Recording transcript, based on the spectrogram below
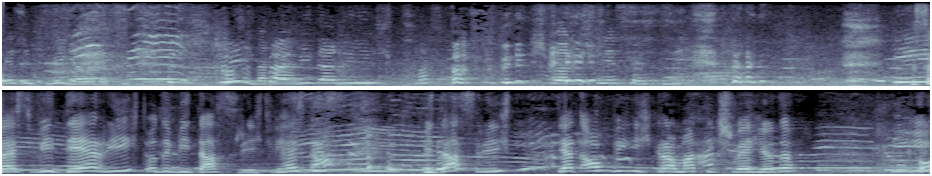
Hier ist ein Spiegel. aber das- Kommst du Riecht mal, wie der riecht. Was? Das riecht. Ich schwöre, ich nicht. Das heißt, wie der riecht oder wie das riecht? Wie heißt das? Wie das riecht? Die hat auch wie ich Grammatikschwäche, oder? Oh,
